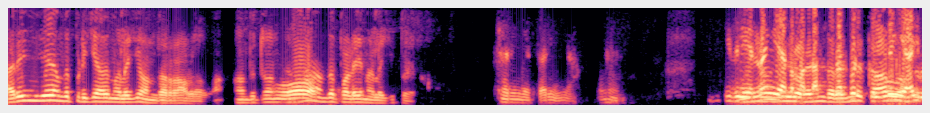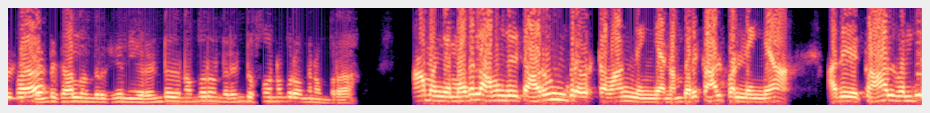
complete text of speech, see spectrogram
அறிஞ்சே அந்த பிடிக்காத நிலைக்கு வந்துடுறோம் அவ்வளவுதான். சொன்னா அந்த பழைய நிலைக்கு போயிடும் சரிங்க சரிங்க. இது என்னங்க ரெண்டு கால் ரெண்டு கால் வந்திருக்கு நீங்க ரெண்டு நம்பரும் ரெண்டு போன் நம்பர் உங்க நம்பரா ஆமாங்க. முதல்ல அவங்க கிட்ட அருண்ன்றவர்கிட்ட வாங்குனீங்க. நம்பரு கால் பண்ணீங்க. அது கால் வந்து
